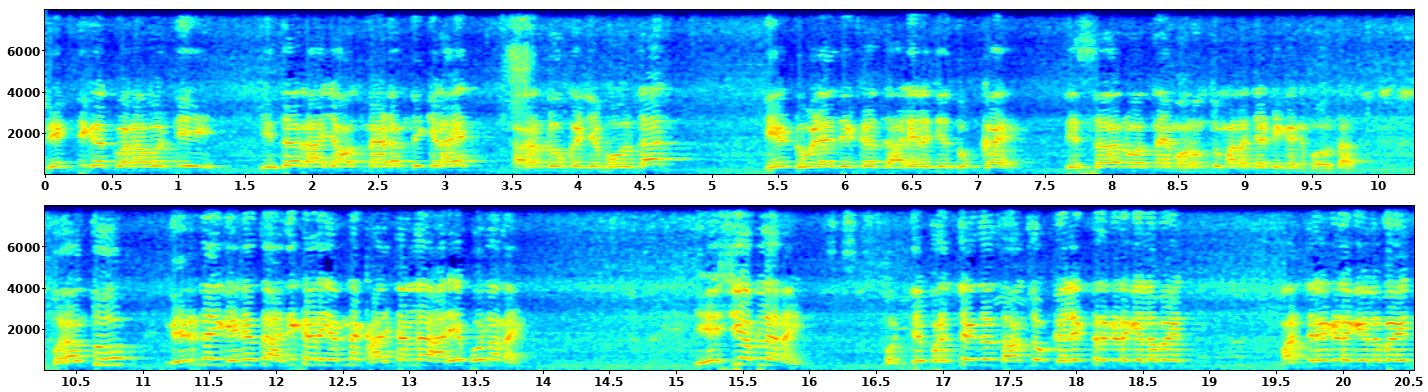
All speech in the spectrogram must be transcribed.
व्यक्तिगत कोणावरती इतर राजहंस मॅडम देखील आहेत. कारण लोक जे बोलतात हे डोळ्या देखत झालेलं जे दुःख आहे ते सहन होत नाही म्हणून तुम्हाला त्या ठिकाणी बोलतात. परंतु निर्णय घेण्याचा अधिकार यांना खालच्यांना अरे बोला नाही. एसी आपला नाही. मग ते प्रत्येक जण सांगतो कलेक्टरकडे गेलं पाहिजे मंत्र्याकडे गेलं पाहिजे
